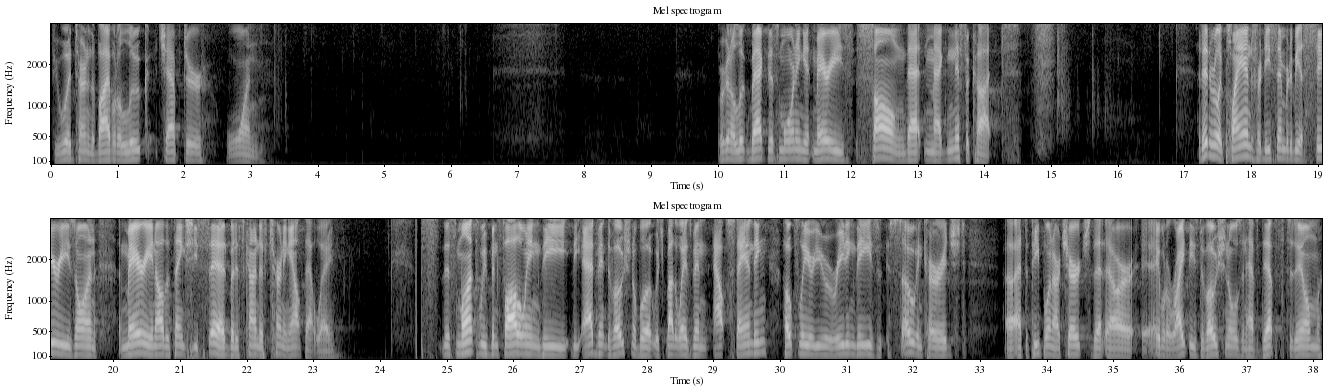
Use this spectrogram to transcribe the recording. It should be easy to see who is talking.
Speaker 1: If you would, turn in the Bible to Luke chapter 1. We're going to look back this morning at Mary's song, that Magnificat. I didn't really plan for December to be a series on Mary and all the things she said, but it's kind of turning out that way. This, month, we've been following the, the Advent devotional book, which, by the way, has been outstanding. Hopefully, you are reading these. So encouraged uh, at the people in our church that are able to write these devotionals and have depth to them.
